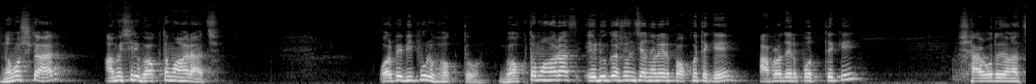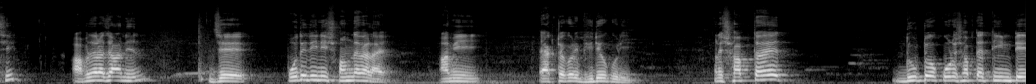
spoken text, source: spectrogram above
নমস্কার, আমি শ্রী ভক্ত মহারাজ। অল্পে বিপুল ভক্ত। ভক্ত মহারাজ এডুকেশন চ্যানেলের পক্ষ থেকে আপনাদের প্রত্যেকেই স্বাগত জানাচ্ছি। আপনারা জানেন যে প্রতিদিনই সন্ধ্যাবেলায় আমি একটা করে ভিডিও করি। মানে সপ্তাহে দুটো, কোনো সপ্তাহে তিনটে,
